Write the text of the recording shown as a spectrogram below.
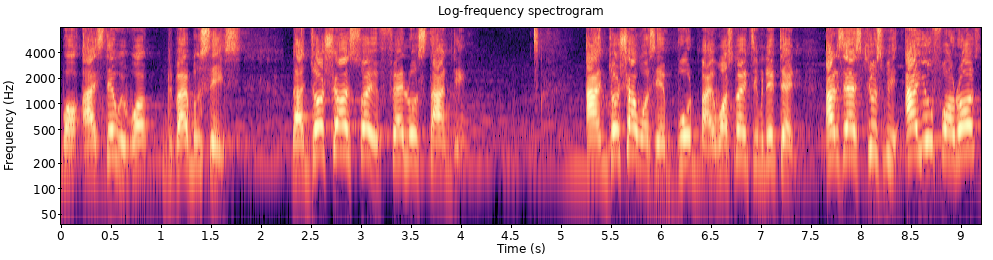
But I stay with what the Bible says. That Joshua saw a fellow standing. And Joshua was a bold man, he was not intimidated. And he said, Excuse me, are you for us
